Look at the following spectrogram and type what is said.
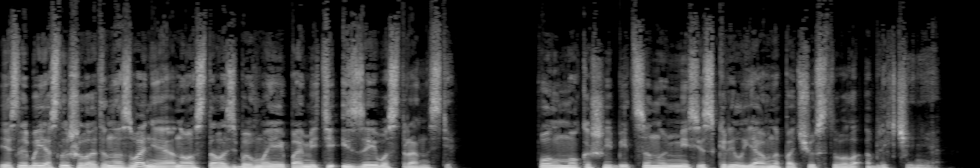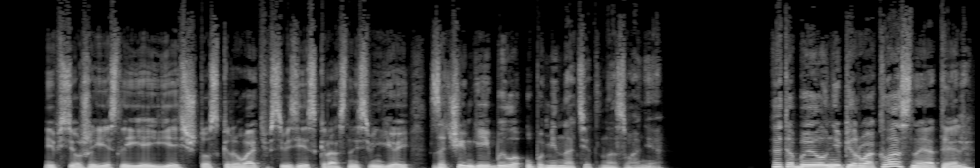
Если бы я слышал это название, оно осталось бы в моей памяти из-за его странности». Пол мог ошибиться, но миссис Крилл явно почувствовала облегчение. И все же, если ей есть что скрывать в связи с красной свиньей, зачем ей было упоминать это название? «Это был не первоклассный отель»,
